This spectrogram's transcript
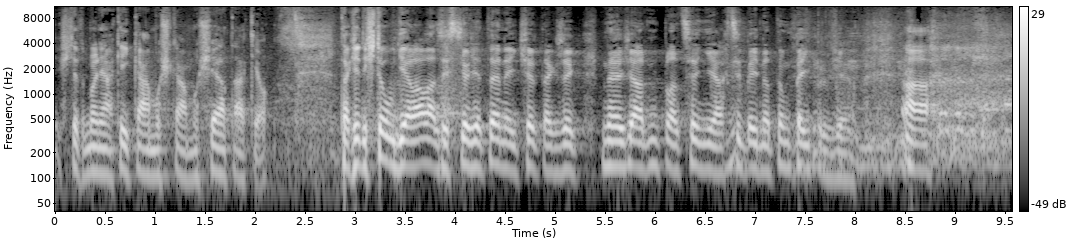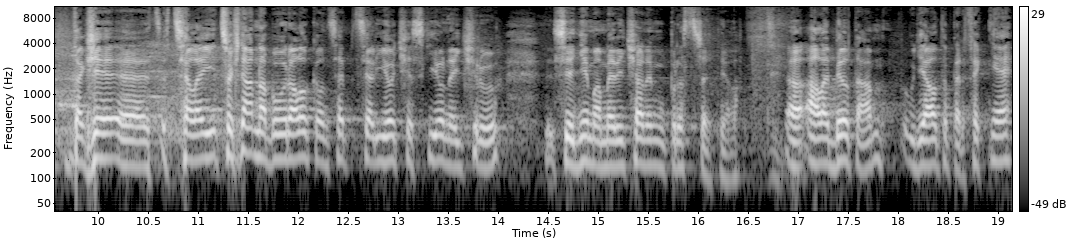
Ještě to byl nějaký kámoš, kámoše a tak, jo. Takže když to udělal a zjistil, že to je Nature, tak řekl, ne, žádný placení, já chci být na tom paperu, že jo. A, takže eh, celý, což nám nabouralo koncept celého českého Natureu s jedním američanem uprostřed, jo. Ale byl tam, udělal to perfektně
